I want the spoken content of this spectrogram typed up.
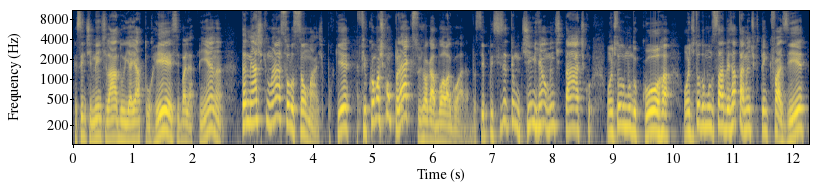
recentemente lá do Yaya Touré, se vale a pena. Também acho que não é a solução mais, porque ficou mais complexo jogar bola agora. Você precisa ter um time realmente tático, onde todo mundo corra, onde todo mundo sabe exatamente o que tem que fazer.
